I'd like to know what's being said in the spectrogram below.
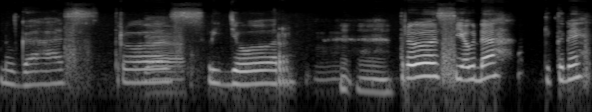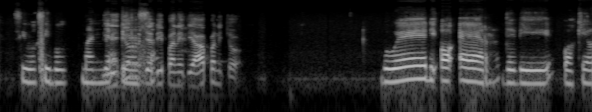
Nugas. Terus lijur. Hmm. Terus ya udah gitu deh, sibuk-sibuk manja Jujur biasa. jadi panitia apa nih, Cok? Gue di OR, jadi wakil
